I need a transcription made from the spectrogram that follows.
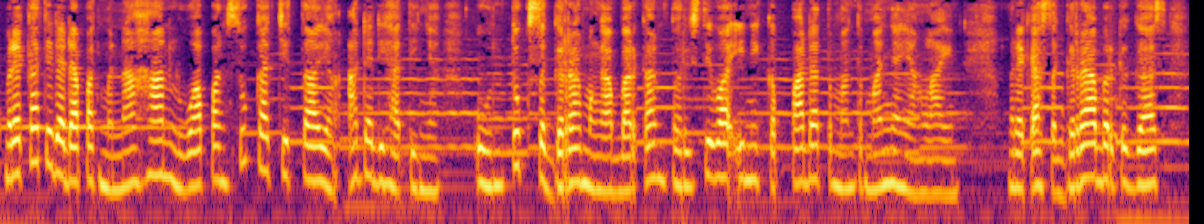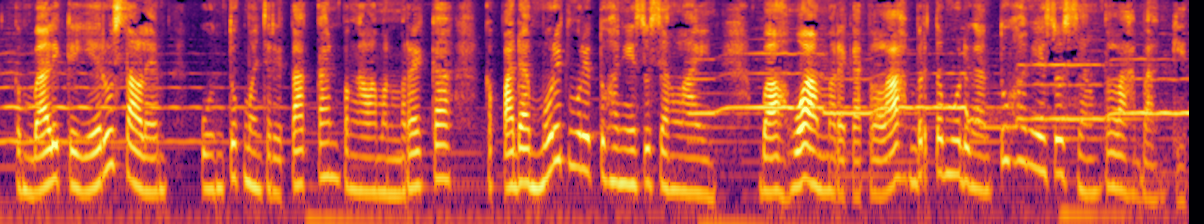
Mereka tidak dapat menahan luapan sukacita yang ada di hatinya untuk segera mengabarkan peristiwa ini kepada teman-temannya yang lain. Mereka segera bergegas kembali ke Yerusalem untuk menceritakan pengalaman mereka kepada murid-murid Tuhan Yesus yang lain, bahwa mereka telah bertemu dengan Tuhan Yesus yang telah bangkit.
